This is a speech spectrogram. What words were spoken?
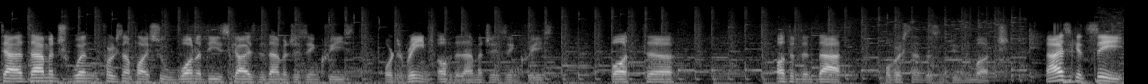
the damage when, for example, I shoot one of these guys, the damage is increased, or the range of the damage is increased. But uh, other than that, overextend doesn't do much. Now, as you can see,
